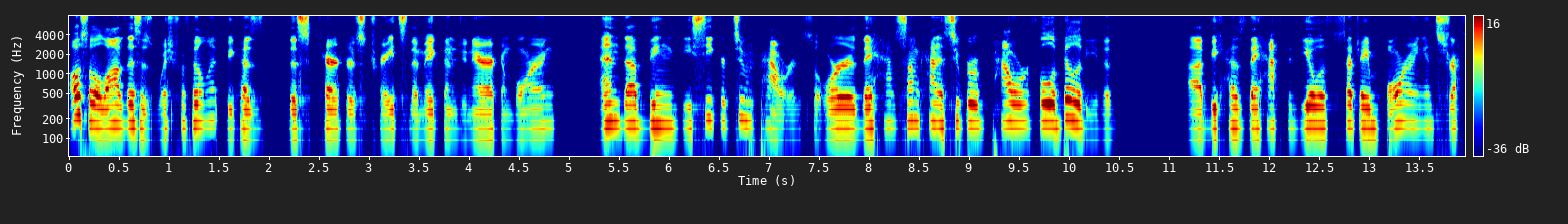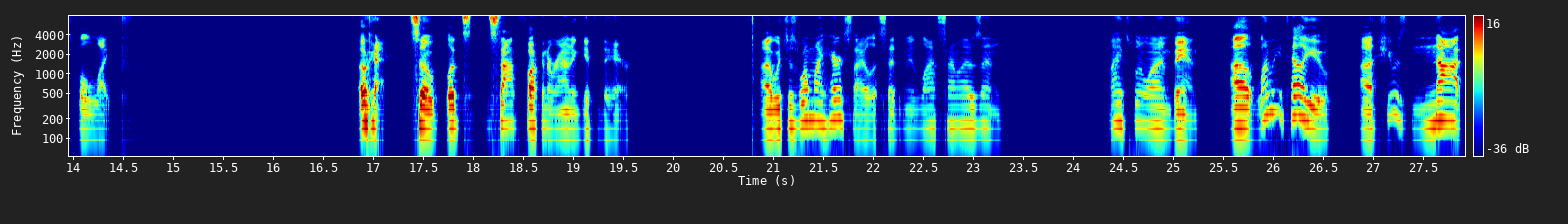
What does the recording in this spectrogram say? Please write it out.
Also, a lot of this is wish fulfillment because this character's traits that make them generic and boring end up being the secret superpowers, or they have some kind of super powerful ability that uh, because they have to deal with such a boring and stressful life. Okay, so let's stop fucking around and get to the hair. Uh, which is what my hairstylist said to me the last time I was in. I explain why I'm banned. Uh, let me tell you, uh, she was not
